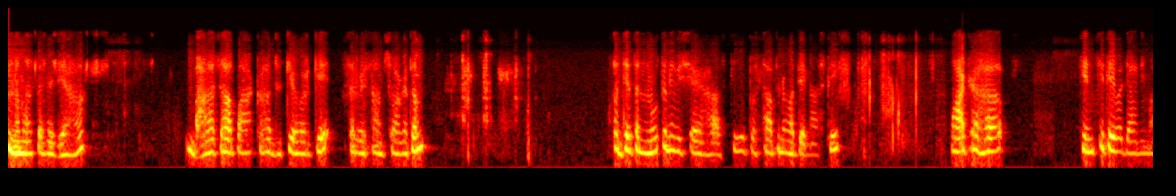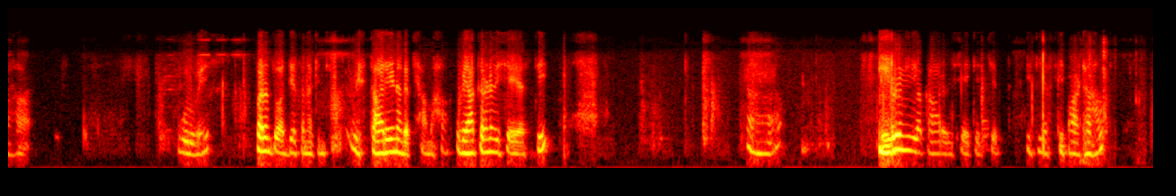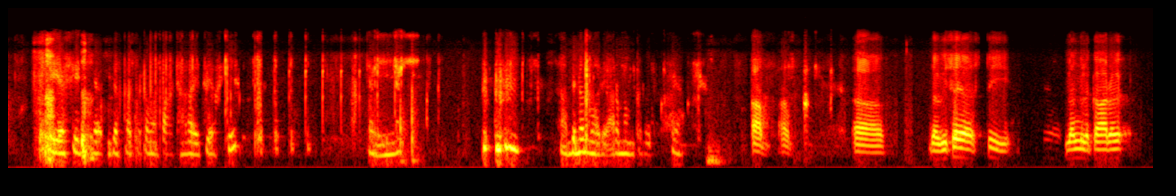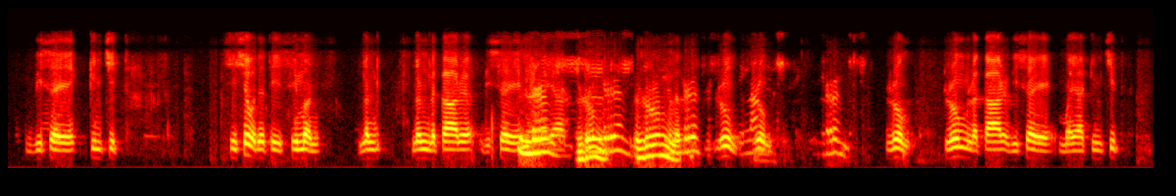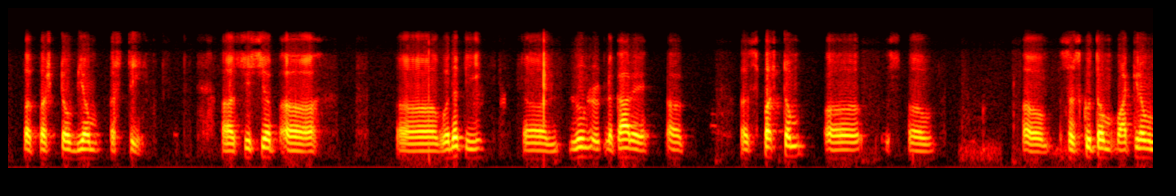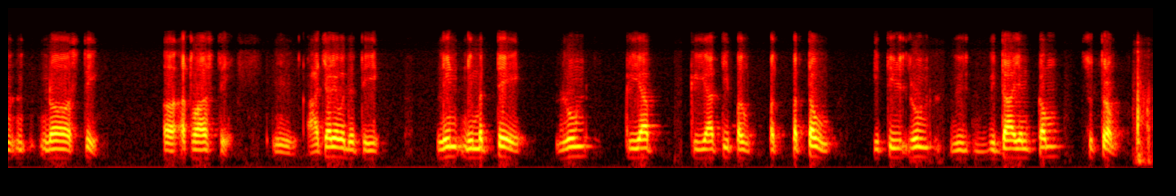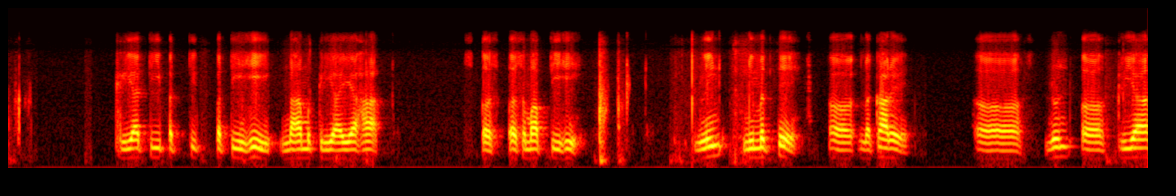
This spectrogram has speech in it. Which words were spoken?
नमस्तेभ्यः भाषापाकः द्वितीयवर्गे सर्वेषां स्वागतम्। अद्यतननूतनविषयः अस्ति उपस्थापनमध्ये नास्ति। पाठः किञ्चिदेव जानीमः पूर्वे, परन्तु अद्यतन किञ्चित् विस्तारेण गच्छामः। व्याकरणविषये अस्ति। लृङ्लकारविषये किञ्चित् इति अस्ति पाठः। अशीत्यधिकशततमपाठः इति अस्ति। तर्हि विनोद् महोदय आरम्भं करोतु कृपया। आम् आम्। विषयः अस्ति लङ्लकारविषये किञ्चित्। शिशु वदति श्रीमन् लङ् लङ्लकारविषये लृङ् लृङ् लकारविषये मया किञ्चित् प्रष्टव्यम् अस्ति। शिष्य वदति लृङ् लकारे स्पष्टं संस्कृतं वाक्यं न अस्ति अथवा अस्ति। आचार्य वदति, लिन् निमित्ते लुण् क्रिया क्रियातिपत्तौ इति लुण् विधायकं सूत्रम्। क्रियातिपत्ति पत्तिः नाम क्रियायाः असमाप्तिः। लिन् निमित्ते लकारे लुण् क्रिया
